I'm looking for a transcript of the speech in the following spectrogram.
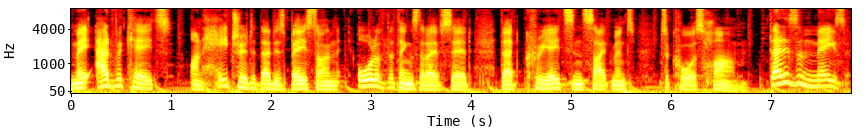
may advocate on hatred that is based on all of the things that I've said that creates incitement to cause harm. That is amazing.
